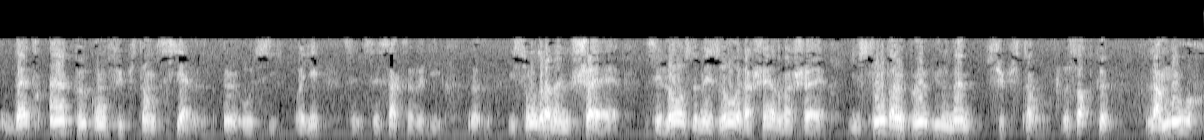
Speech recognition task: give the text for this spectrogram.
d'être un peu consubstantiels, eux aussi. Vous voyez C'est ça que ça veut dire. Ils sont de la même chair. C'est l'os de mes os et la chair de ma chair. Ils sont un peu d'une même substance. De sorte que l'amour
